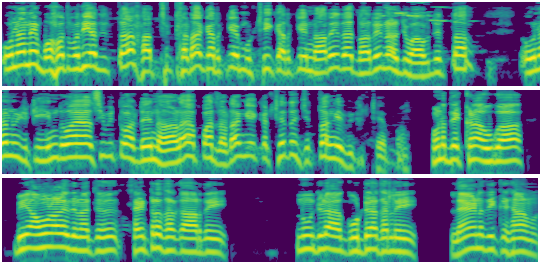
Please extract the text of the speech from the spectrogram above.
ਉਹਨਾਂ ਨੇ ਬਹੁਤ ਵਧੀਆ ਦਿੱਤਾ ਹੱਥ ਖੜਾ ਕਰਕੇ ਮੁੱਠੀ ਕਰਕੇ ਨਾਰੇ ਦਾ ਨਾਰੇ ਨਾਲ ਜਵਾਬ ਦਿੱਤਾ। ਉਹਨਾਂ ਨੂੰ ਯਕੀਨ ਦਵਾਇਆ ਸੀ ਵੀ ਤੁਹਾਡੇ ਨਾਲ ਆ, ਆਪਾਂ ਲੜਾਂਗੇ ਇਕੱਠੇ ਤੇ ਜਿੱਤਾਂਗੇ ਵੀ ਇਕੱਠੇ ਆਪਾਂ। ਹੁਣ ਦੇਖਣਾ ਹੋਊਗਾ ਵੀ ਆਉਣ ਵਾਲੇ ਦਿਨਾਂ 'ਚ ਸੈਂਟਰ ਸਰਕਾਰ ਦੇ ਨੂੰ ਜਿਹੜਾ ਗੋਡਿਆਂ ਥੱਲੇ ਲੈਣ ਦੀ ਕਿਸਾਨ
